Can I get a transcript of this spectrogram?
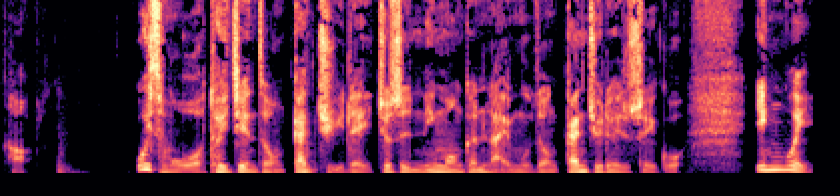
好，为什么我推荐这种柑橘类，就是柠檬跟莱姆这种柑橘类的水果？因为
